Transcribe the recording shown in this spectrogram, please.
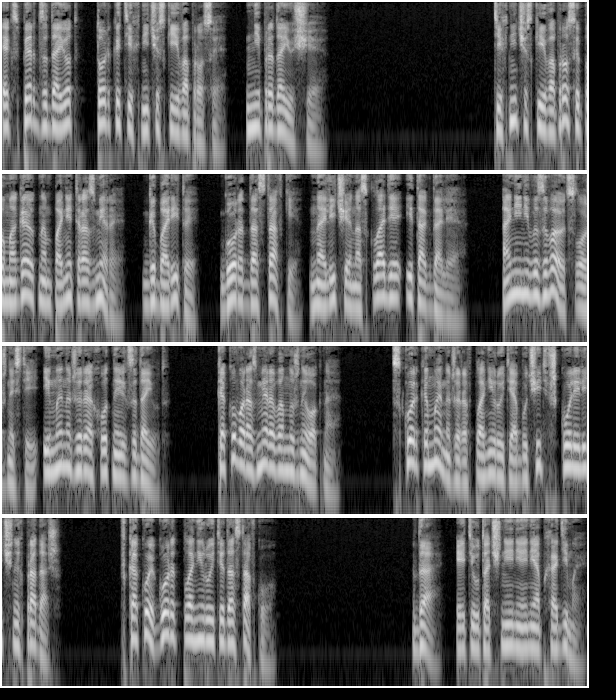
Эксперт задает только технические вопросы, не продающие. Технические вопросы помогают нам понять размеры, габариты, город доставки, наличие на складе и так далее. Они не вызывают сложностей, и менеджеры охотно их задают. Какого размера вам нужны окна? Сколько менеджеров планируете обучить в школе личных продаж? В какой город планируете доставку? Да, эти уточнения необходимы,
